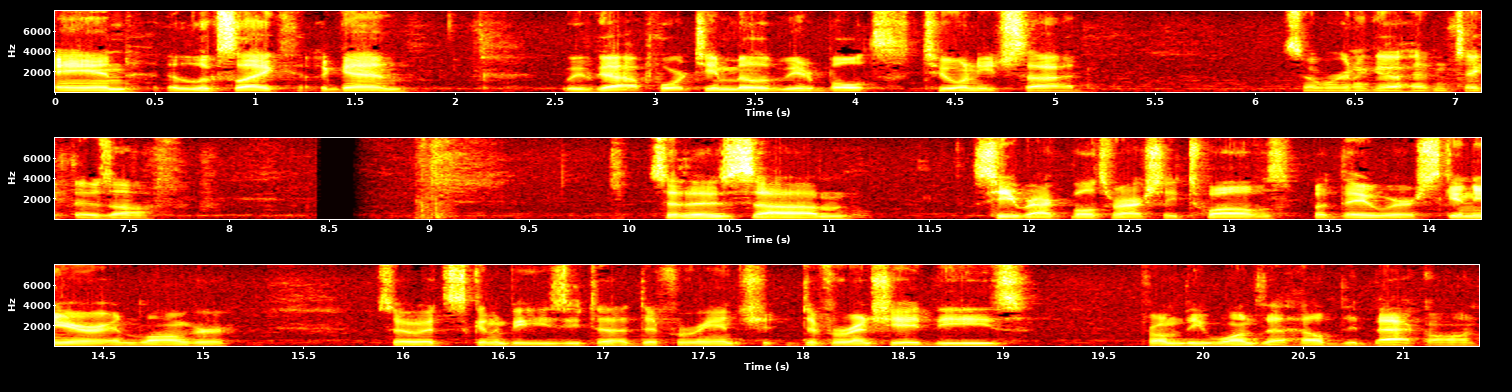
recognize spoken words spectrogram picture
And it looks like, again, we've got 14 millimeter bolts, two on each side. So we're to go ahead and take those off. So those um, seat rack bolts were actually 12s, but they were skinnier and longer. So it's going to be easy to differenti differentiate these from the ones that held the back on.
